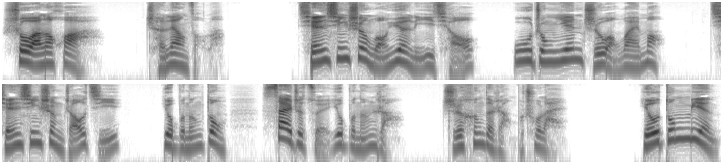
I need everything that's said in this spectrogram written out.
说完了话，陈亮走了。钱兴盛往院里一瞧，屋中烟直往外冒。钱兴盛着急，又不能动，塞着嘴又不能嚷，直哼的嚷不出来。由东面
